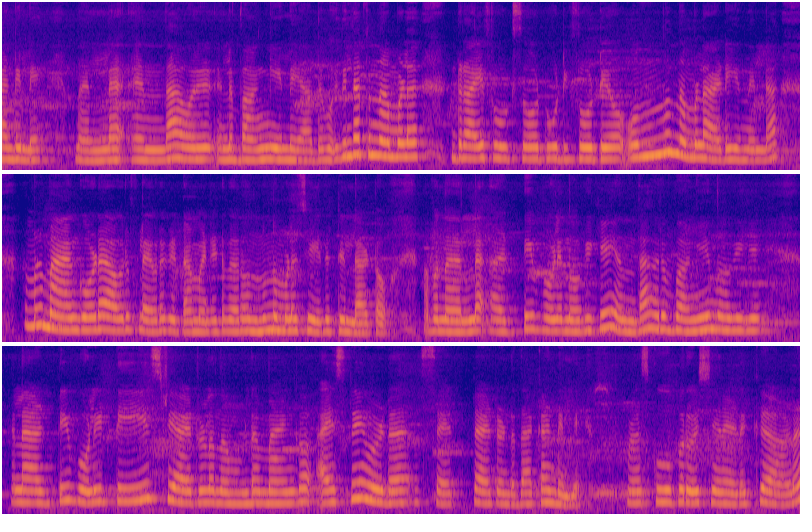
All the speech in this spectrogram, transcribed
കണ്ടില്ലേ? നല്ല എന്താ ഒരു നല്ല ഭംഗിയില്ലേ? അത് ഇതിന്റെ അകത്ത് നമ്മൾ ഡ്രൈ ഫ്രൂട്ട്സോ ടൂട്ടി ഫ്രൂട്ടിയോ ഒന്നും നമ്മൾ ആഡ് ചെയ്യുന്നില്ല. നമ്മൾ മാംഗോയുടെ ആ ഒരു ഫ്ലേവർ കിട്ടാൻ വേണ്ടിയിട്ട് വേറെ ഒന്നും നമ്മൾ ചെയ്തിട്ടില്ല കേട്ടോ. അപ്പോൾ നല്ല അടിപൊളി നോക്കിക്കേ എന്താ ഒരു ഭംഗി നോക്കിക്കേ. നല്ല അടിപൊളി ടേസ്റ്റി ആയിട്ടുള്ള നമ്മളുടെ മാംഗോ ഐസ്ക്രീം ഇവിടെ സെറ്റായിട്ടുണ്ട് ഇതാ കണ്ടില്ലേ? സ്കൂപ്പർ വെച്ച് ഞാൻ എടുക്കുകയാണ്.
